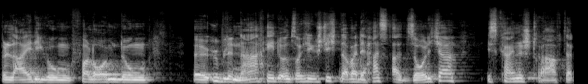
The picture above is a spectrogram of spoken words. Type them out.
Beleidigung, Verleumdung, äh, üble Nachrede und solche Geschichten. Aber der Hass als solcher ist keine Straftat.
